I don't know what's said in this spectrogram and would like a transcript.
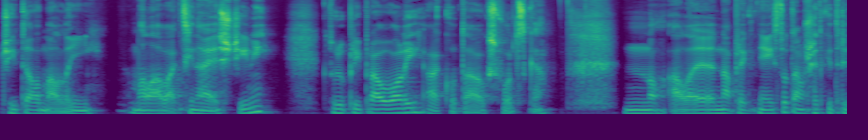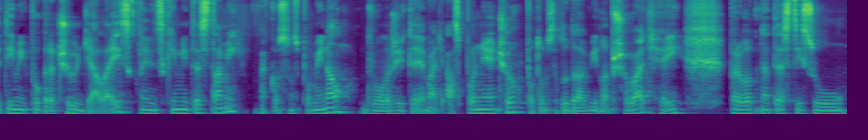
čítal, mali, malá vakcína je z Číny, ktorú pripravovali ako tá Oxfordská. No ale napriek neistotám všetky tri týmy pokračujú ďalej s klinickými testami, ako som spomínal. Dôležité je mať aspoň niečo, potom sa to dá vylepšovať. Hej. Prvotné testy sú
